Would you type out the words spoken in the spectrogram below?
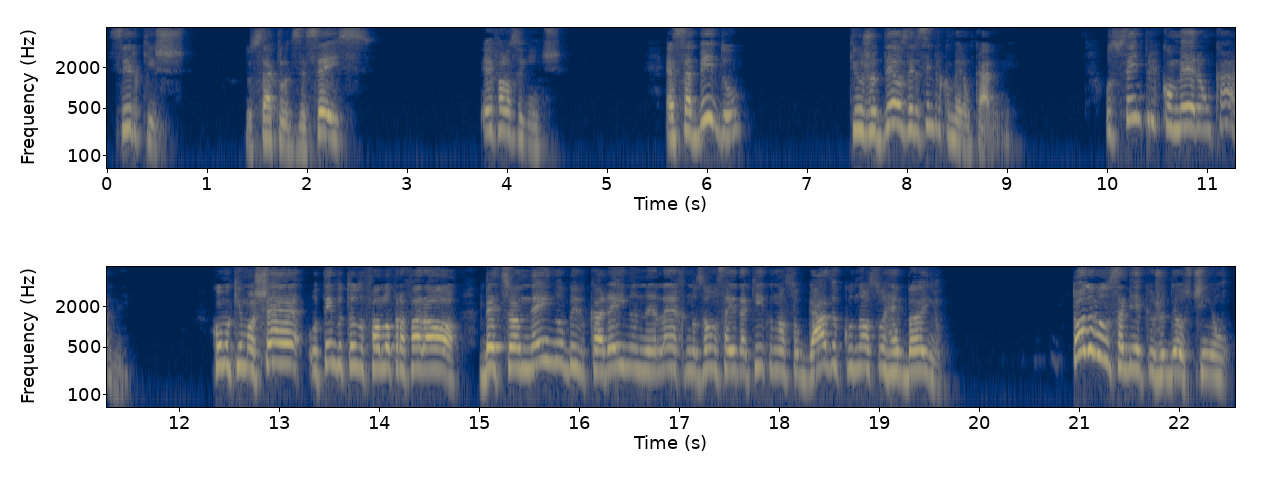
Sirkish, do século XVI. Ele fala o seguinte: é sabido que os judeus eles sempre comeram carne. Os sempre comeram carne. Como que Moshe o tempo todo falou para Faraó: Betzoneinu bivkareinu nelech, nós vamos sair daqui com o nosso gado, com o nosso rebanho. Todo mundo sabia que os judeus tinham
